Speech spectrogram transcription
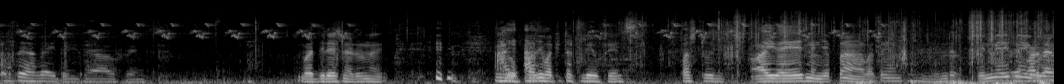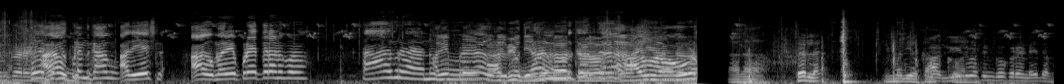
పడతాయి అవి అయితే ఫ్రెండ్స్ బజ్జిరేసినట్టు ఉన్నది. అది పట్టేటట్టు లేవు ఫ్రెండ్స్ ఫస్ట్ అవి వేసి నేను చెప్పాను బట్ ఎన్ని ఎందుకు ఆగు అది వేసిన. ఆగు మరి ఎప్పుడు వేస్తారు అనుకో? ఆగురా కాదు పోసి ఇంకొక రెండు వేద్దాం.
